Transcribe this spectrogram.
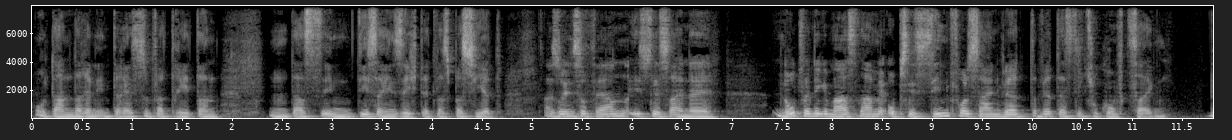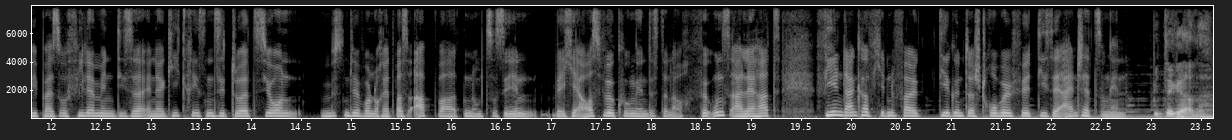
und anderen Interessenvertretern dass in dieser Hinsicht etwas passiert. Also insofern ist es eine notwendige Maßnahme. Ob sie sinnvoll sein wird, wird das die Zukunft zeigen. Wie bei so vielem in dieser Energiekrisensituation müssen wir wohl noch etwas abwarten, um zu sehen, welche Auswirkungen das dann auch für uns alle hat. Vielen Dank auf jeden Fall dir, Günter Strobel, für diese Einschätzungen. Bitte gerne.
